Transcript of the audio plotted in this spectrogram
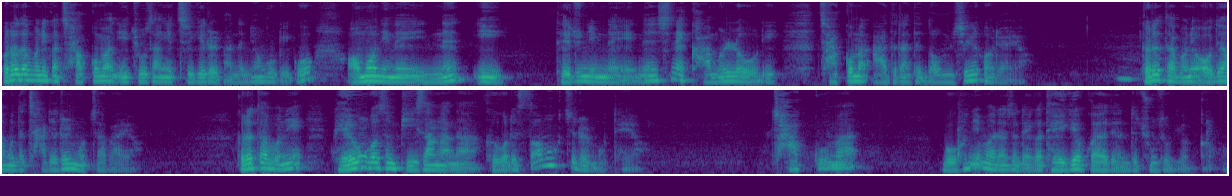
그러다 보니까 자꾸만 이 조상의 지기를 받는 형국이고 어머니 내에 있는 이 대주님 내에 있는 신의 가물러울이 자꾸만 아들한테 넘실거려요. 그렇다 보니 어디 한 군데 자리를 못 잡아요. 그렇다 보니 배운 것은 비상하나 그거를 써먹지를 못해요. 자꾸만 뭐 흔히 말해서 내가 대기업 가야 되는데 중소기업 가고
